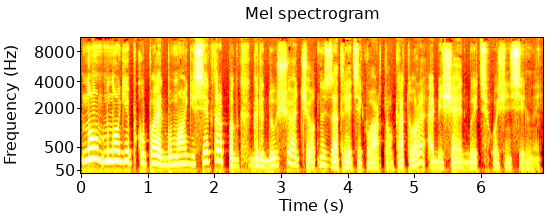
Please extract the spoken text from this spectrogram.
Но многие покупают бумаги сектора под грядущую отчетность за третий квартал, которая обещает быть очень сильной.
